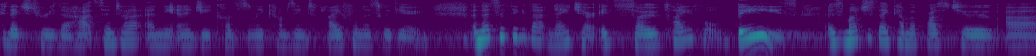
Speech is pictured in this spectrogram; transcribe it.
connect through the heart center and the energy constantly comes into playfulness with you. And that's the thing about nature, it's so playful. Bees, as much as they come across to uh,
